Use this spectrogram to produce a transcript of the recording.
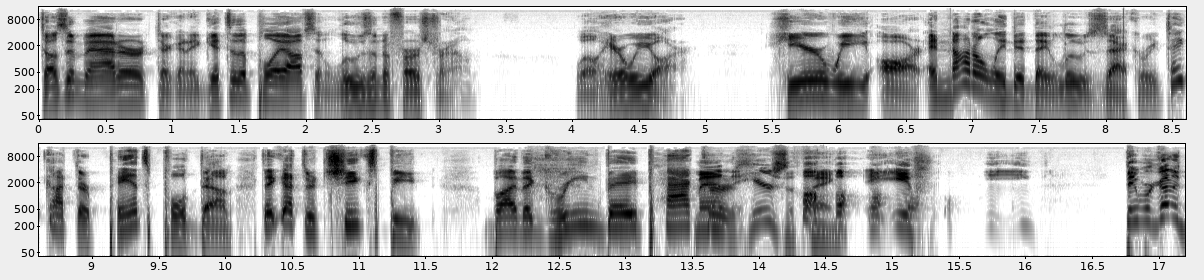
Doesn't matter. They're going to get to the playoffs and lose in the first round. Well, here we are. Here we are. And not only did they lose, Zachary, they got their pants pulled down. They got their cheeks beat by the Green Bay Packers. Man, here's the thing: if they were gonna,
